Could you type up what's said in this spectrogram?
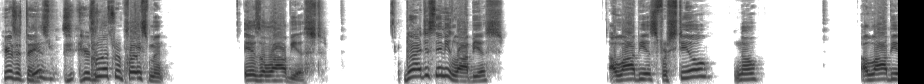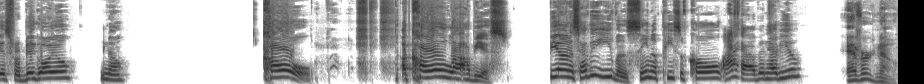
Here's the thing. His, Here's Pruitt's replacement is a lobbyist. Not just any lobbyist. A lobbyist for steel? No. A lobbyist for big oil? No. Coal. a coal lobbyist. Be honest, have you even seen a piece of coal? I haven't. Have you? ever? No,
